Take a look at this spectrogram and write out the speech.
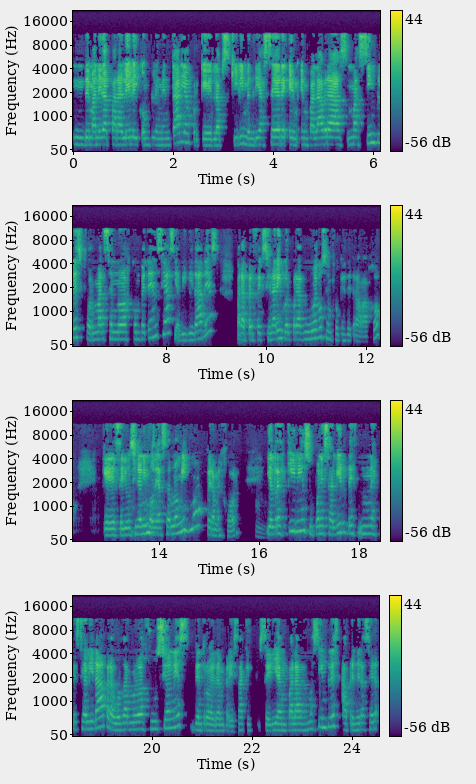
de manera paralela y complementaria, porque el upskilling vendría a ser, en, palabras más simples, formarse en nuevas competencias y habilidades para perfeccionar e incorporar nuevos enfoques de trabajo, que sería un sinónimo de hacer lo mismo, pero mejor. Y el reskilling supone salir de una especialidad para abordar nuevas funciones dentro de la empresa, que sería, en palabras más simples, aprender a hacer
